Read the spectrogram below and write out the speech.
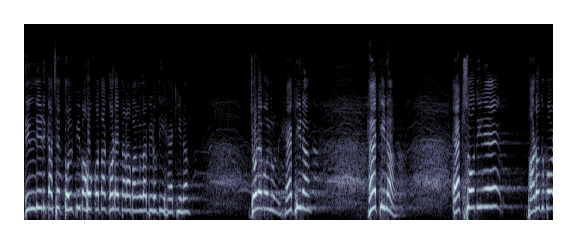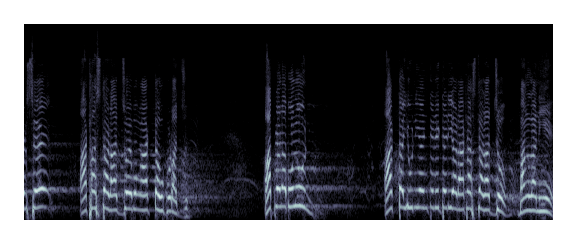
দিল্লির কাছে তল্পিবাহকতা করে তারা বাংলা বিরোধী হ্যাঁ কি না? জোরে বলুন হ্যাঁ কি না? হ্যাঁ কি না? একশো দিনে ভারতবর্ষে আঠাশটা রাজ্য এবং আটটা উপরাজ্য। আপনারা বলুন, আটটা ইউনিয়ন টেরিটরি আর আঠাশটা রাজ্য বাংলা নিয়ে।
